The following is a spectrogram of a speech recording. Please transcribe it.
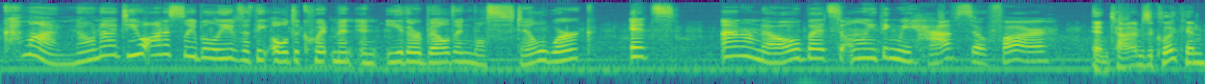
come on, Nona, do you honestly believe that the old equipment in either building will still work? It's, I don't know, but it's the only thing we have so far. And time's a clicking.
